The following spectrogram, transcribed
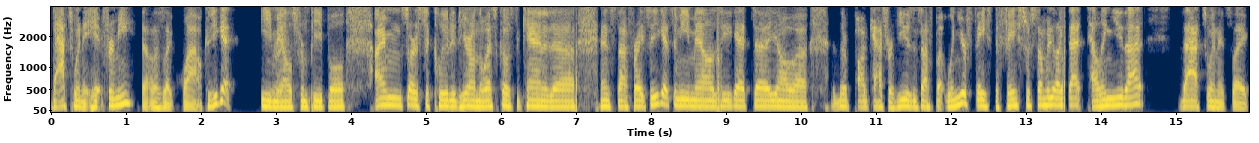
that's when it hit for me that I was like wow because you get emails Right. from people i'm sort of secluded here on the west coast of canada and stuff right so you get some emails you get uh, you know uh, the podcast reviews and stuff but when you're face to face with somebody like that telling you that that's when it's like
